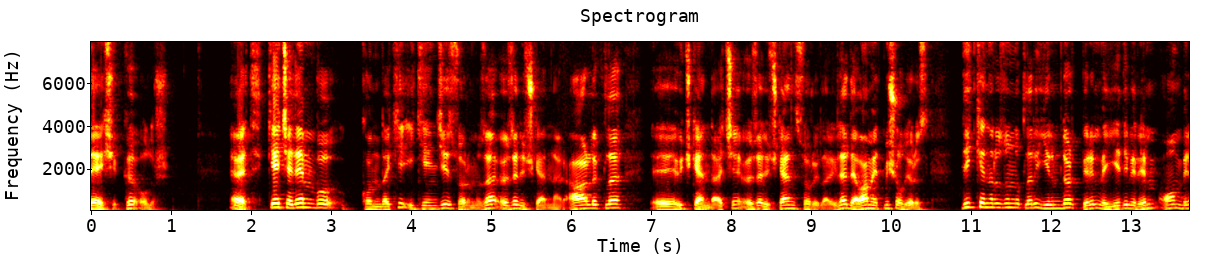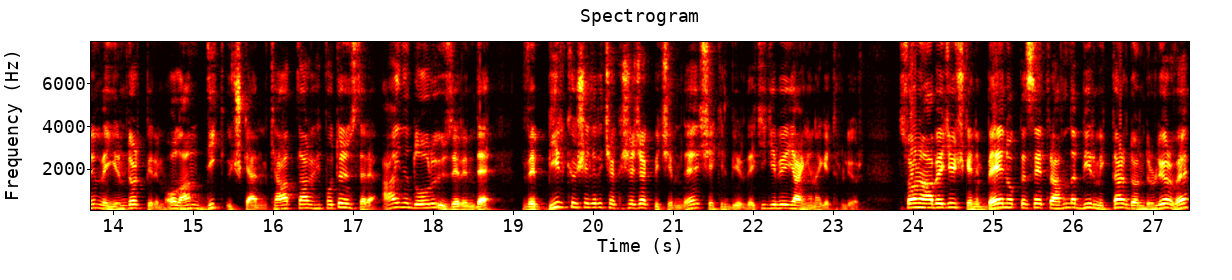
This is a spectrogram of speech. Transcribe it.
D şıkkı olur. Evet, geçelim bu konudaki ikinci sorumuza. Özel üçgenler ağırlıklı e, üçgende açı özel üçgen sorularıyla devam etmiş oluyoruz. Dik kenar uzunlukları 24 birim ve 7 birim, 10 birim ve 24 birim olan dik üçgen kağıtlar hipotenüsleri aynı doğru üzerinde ve bir köşeleri çakışacak biçimde şekil 1'deki gibi yan yana getiriliyor. Sonra ABC üçgeni B noktası etrafında bir miktar döndürülüyor ve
